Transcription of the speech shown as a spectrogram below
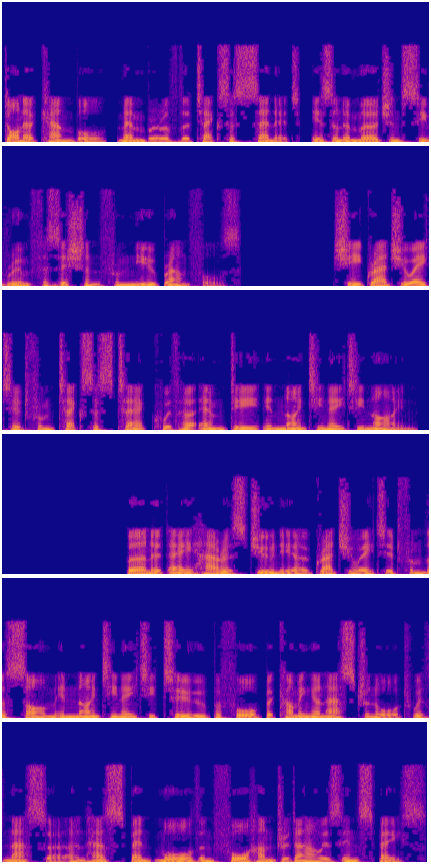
Donna Campbell, member of the Texas Senate, is an emergency room physician from New Braunfels. She graduated from Texas Tech with her MD in 1989. Bernard A. Harris, Jr. graduated from the SOM in 1982 before becoming an astronaut with NASA and has spent more than 400 hours in space.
